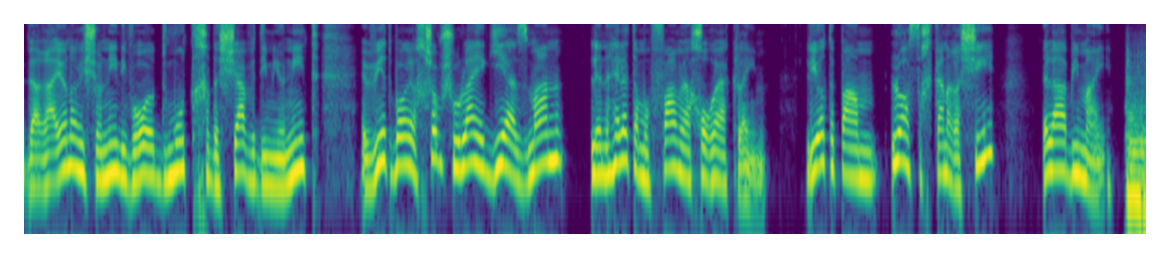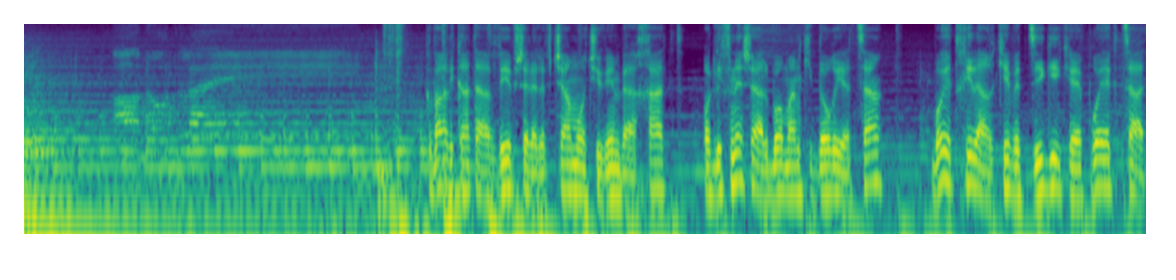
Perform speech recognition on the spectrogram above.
והרעיון הראשוני לברוא דמות חדשה ודמיונית, הביא את בואי לחשוב שאולי הגיע הזמן לנהל את המופע מאחורי הקלעים. להיות הפעם לא השחקן הראשי, אלא הבמאי. כבר לקראת האביב של 1971, עוד לפני שהאלבום אנקי דורי יצא, בו התחיל להרכיב את זיגי כפרויקט צד,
